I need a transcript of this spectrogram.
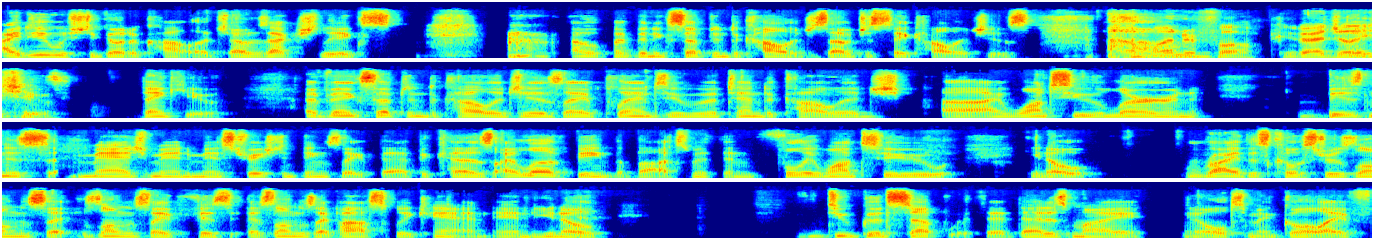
I do wish to go to college. I was actually, ex- oh, I've been accepted to colleges. I would just say colleges. Oh, um, wonderful! Congratulations. Thank you. thank you. I've been accepted to colleges. I plan to attend a college. Uh, I want to learn business management, administration, things like that, because I love being the boxsmith and fully want to, you know, ride this coaster as long as I, as long as I as long as I possibly can, and you know, do good stuff with it. That is my you know ultimate goal. I've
